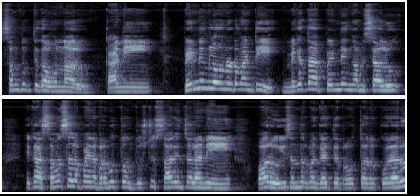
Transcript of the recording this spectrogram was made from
సంతృప్తిగా ఉన్నారు. కానీ పెండింగ్లో ఉన్నటువంటి మిగతా పెండింగ్ అంశాలు ఇక సమస్యలపైన ప్రభుత్వం దృష్టి సారించాలని వారు ఈ సందర్భంగా అయితే ప్రభుత్వాన్ని కోరారు.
